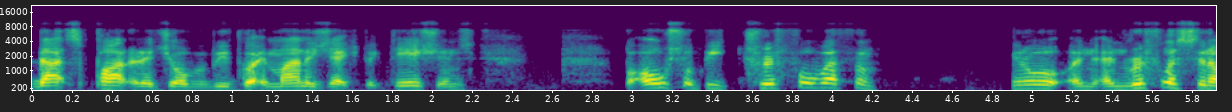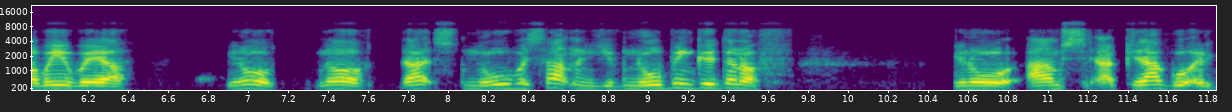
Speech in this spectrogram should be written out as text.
that's part of the job. We've got to manage expectations, but also be truthful with them. You know, and, and ruthless in a way where, you know, no, that's no what's happening. You've no been good enough. You know, I'm because I go to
